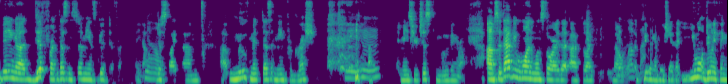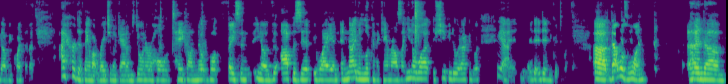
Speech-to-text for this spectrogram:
being uh, different doesn't mean it's good different. You know, no. just like um, uh, movement doesn't mean progression. Mm-hmm. you know? Mm-hmm. It means you're just moving around. Um, so that'd be one one story that I feel like you know people can appreciate that you won't do anything that'll be quite that bad. I heard the thing about Rachel McAdams doing her whole take on Notebook, facing you know the opposite way, and, and not even looking at the camera. I was like, you know what? If she can do it, I can do it. Yeah, it, it, it, didn't get to it. Uh, that was one, and um,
